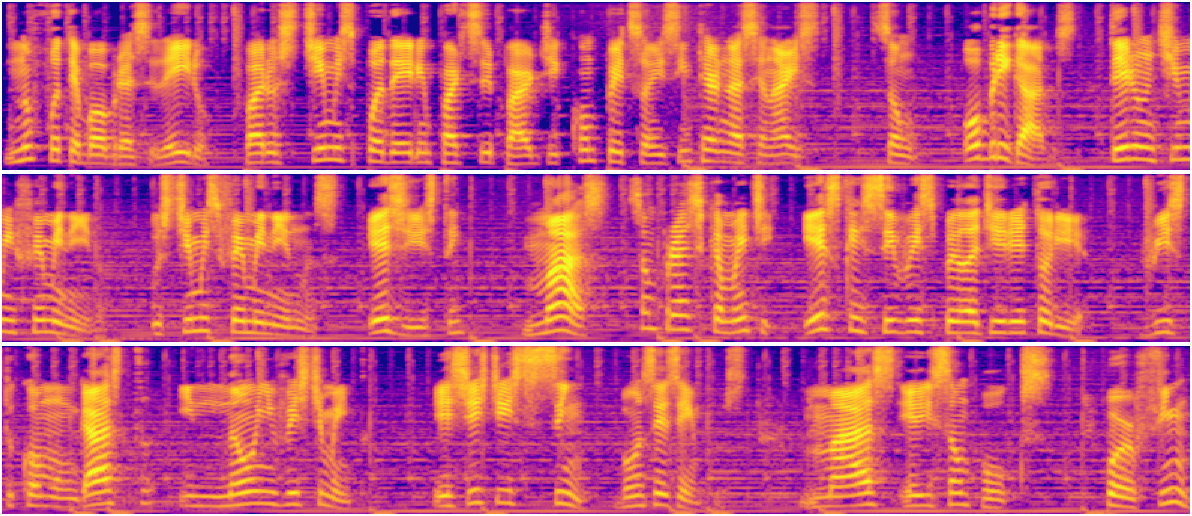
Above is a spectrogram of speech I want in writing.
No futebol brasileiro, para os times poderem participar de competições internacionais, são obrigados a ter um time feminino. Os times femininos existem, mas são praticamente esquecíveis pela diretoria, visto como um gasto e não investimento. Existem sim bons exemplos, mas eles são poucos. Por fim,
